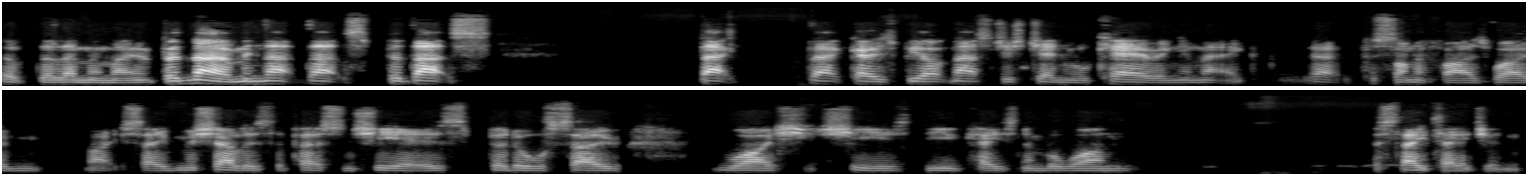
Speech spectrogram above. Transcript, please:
of the lemon moment. But no, I mean that that's but that's that that goes beyond. That's just general caring, and that that personifies why, like you say, Michelle is the person she is, but also why she, she is the UK's number one estate agent.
